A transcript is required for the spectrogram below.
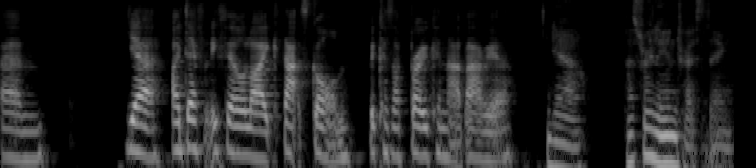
um yeah, I definitely feel like that's gone because I've broken that barrier. Yeah, that's really interesting.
